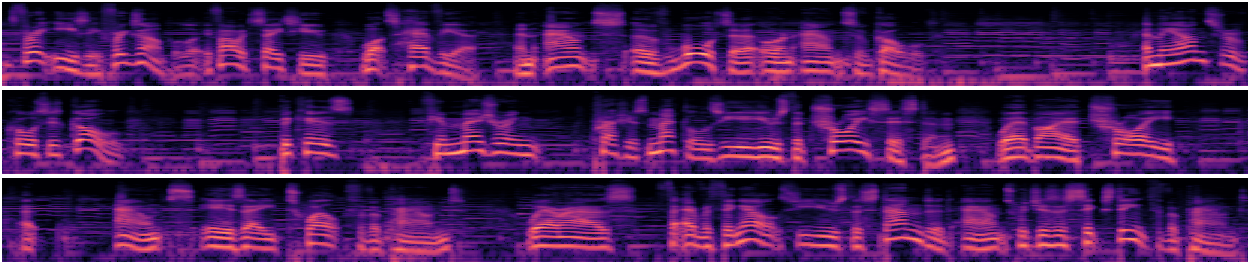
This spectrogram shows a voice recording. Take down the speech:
it's very easy. For example, look, if I would say to you, what's heavier, an ounce of water or an ounce of gold? And the answer, of course, is gold, because if you're measuring precious metals, you use the troy system, whereby a troy uh, ounce is a twelfth of a pound, whereas for everything else, you use the standard ounce, which is a sixteenth of a pound.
